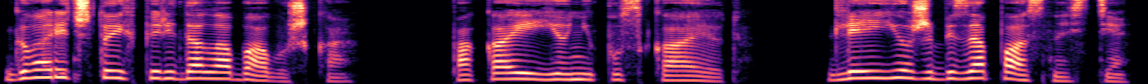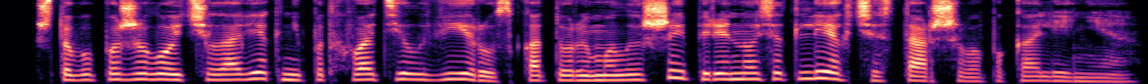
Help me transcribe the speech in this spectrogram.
Говорит, что их передала бабушка. Пока ее не пускают. Для ее же безопасности, чтобы пожилой человек не подхватил вирус, который малыши переносят легче старшего поколения.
